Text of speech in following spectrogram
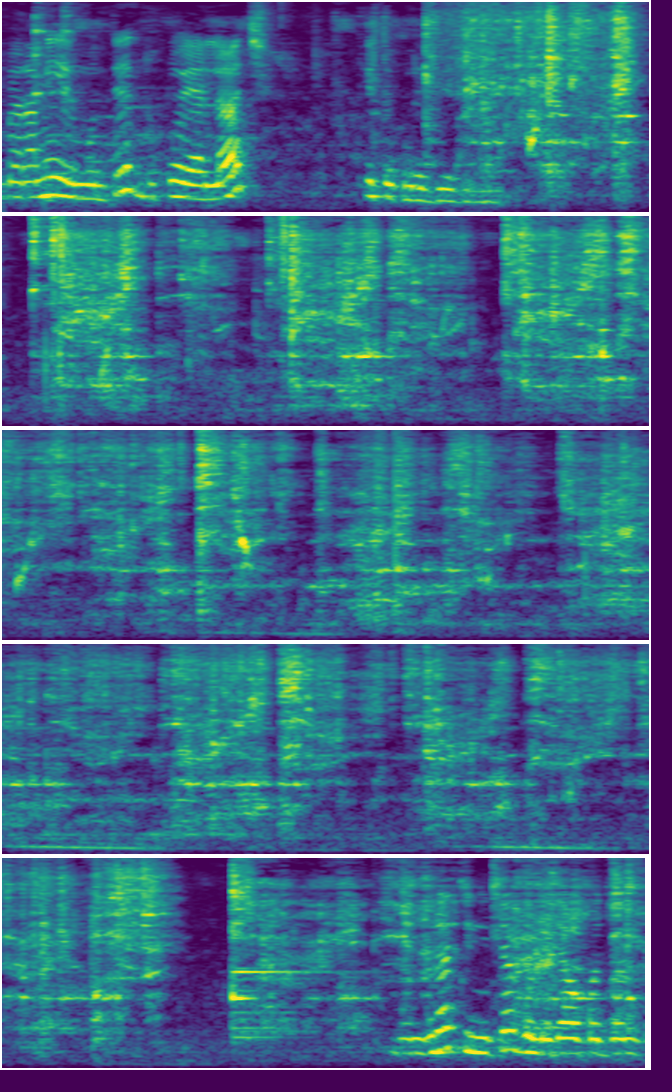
এবার আমি এর মধ্যে দুটো এলাচ থেতো করে দিয়ে দিলাম। বন্ধুরা, চিনিটা গলে যাওয়া পর্যন্ত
